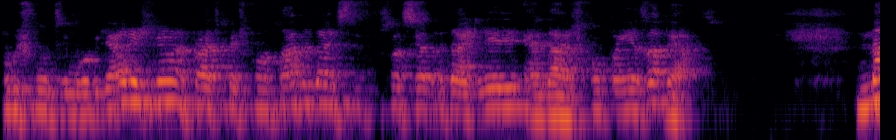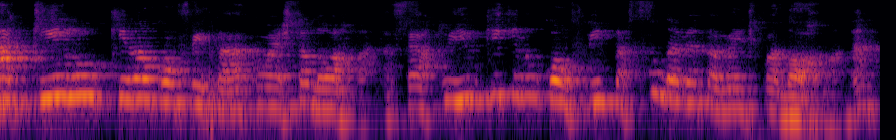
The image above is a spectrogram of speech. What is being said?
Para os fundos imobiliários, as mesmas práticas contábeis das, das, é, das companhias abertas. Naquilo que não conflitar com esta norma, tá certo? E o que, que não conflita fundamentalmente com a norma, né?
